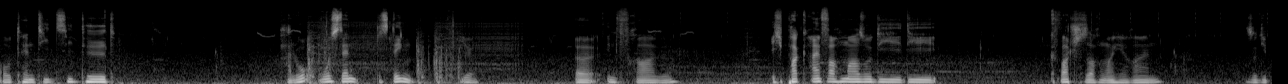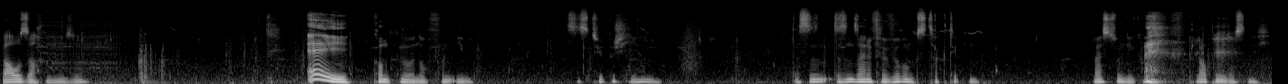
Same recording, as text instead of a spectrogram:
Authentizität. Hallo? Wo ist denn das Ding? Hier. Äh, in Frage. Ich pack einfach mal so die, die Quatschsachen mal hier rein. So die Bausachen und so. Ey! Kommt nur noch von ihm. Das ist typisch Jan. Das sind, das sind seine Verwirrungstaktiken. Weißt du, Nico? Glaub ihm das nicht.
